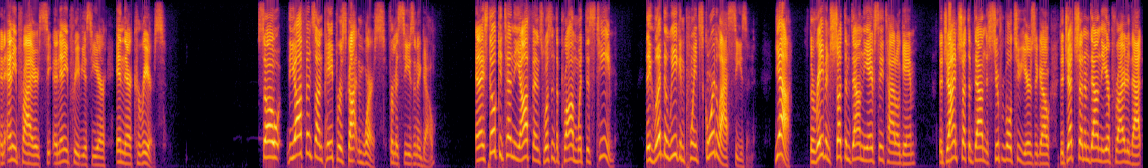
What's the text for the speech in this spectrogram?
in any prior in any previous year in their careers. So, the offense on paper has gotten worse from a season ago. And I still contend the offense wasn't the problem with this team. They led the league in points scored last season. Yeah, the Ravens shut them down the AFC title game, the Giants shut them down the Super Bowl two years ago. The Jets shut them down the year prior to that.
